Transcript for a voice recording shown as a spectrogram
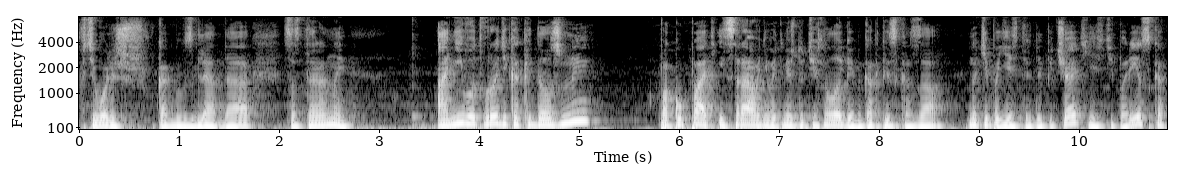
всего лишь как бы взгляд, да, со стороны, они вот вроде как и должны покупать и сравнивать между технологиями, как ты сказал. Ну, типа, есть 3D-печать, есть типа резко,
